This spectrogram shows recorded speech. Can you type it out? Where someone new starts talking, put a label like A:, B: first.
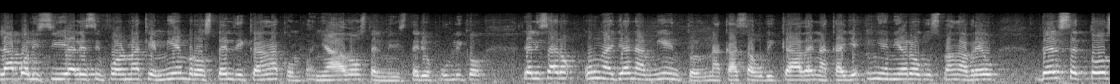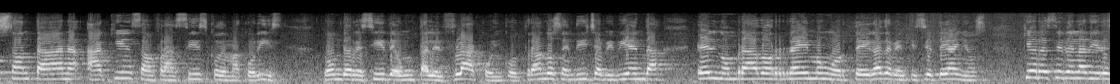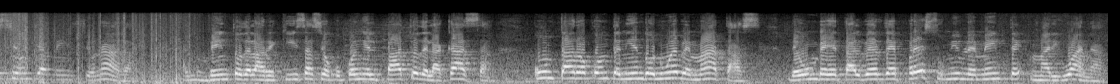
A: La policía les informa que miembros del DICAN acompañados del Ministerio Público realizaron un allanamiento en una casa ubicada en la calle Ingeniero Guzmán Abreu del sector Santa Ana, aquí en San Francisco de Macorís, donde reside un tal El Flaco, encontrándose en dicha vivienda el nombrado Raymond Ortega, de 27 años, quien reside en la dirección ya mencionada. Al momento de la requisa se ocupó en el patio de la casa un tarro conteniendo nueve matas de un vegetal verde, presumiblemente marihuana,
